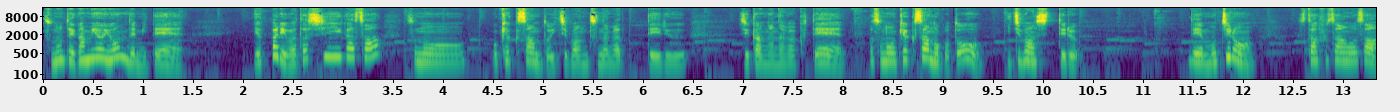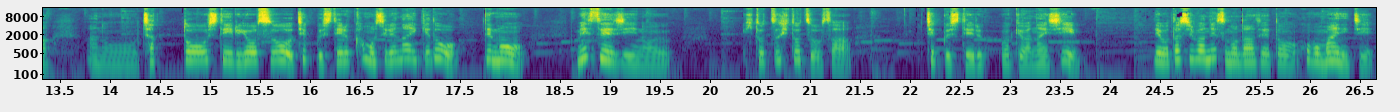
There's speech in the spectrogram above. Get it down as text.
その手紙を読んでみてやっぱり私がさそのお客さんと一番つながっている時間が長くてそのお客さんのことを一番知ってる。でもちろんスタッフさんはさあのチャットをしている様子をチェックしているかもしれないけどでもメッセージの一つ一つをさチェックしているわけはないしで私はねその男性とほぼ毎日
